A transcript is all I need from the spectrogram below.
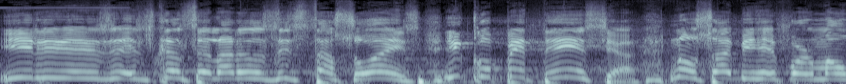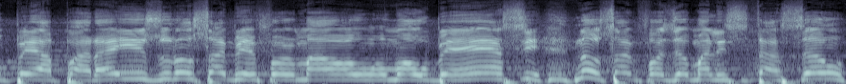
E eles, eles, cancelaram as licitações. Incompetência. Não sabe reformar um PA Paraíso, não sabe reformar uma UBS, não sabe fazer uma licitação,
